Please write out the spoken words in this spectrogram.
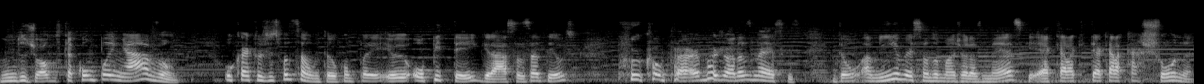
um dos jogos que acompanhavam o cartucho de expansão. Então eu comprei, eu optei, graças a Deus, por comprar Majora's Mask. Então a minha versão do Majora's Mask é aquela que tem aquela caixona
